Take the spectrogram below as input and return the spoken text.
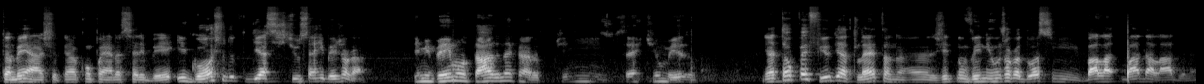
Também acho, eu tenho acompanhado a Série B e gosto do, de assistir o CRB jogar. Time bem montado, né, cara? Time certinho mesmo. E até o perfil de atleta, né? a gente não vê nenhum jogador assim, badalado, né?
